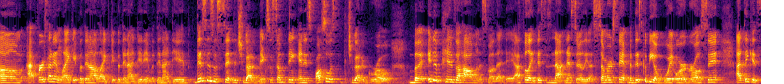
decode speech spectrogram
um, at first I didn't like it, but then I liked it, but then I didn't, but then I did. This is a scent that you gotta mix with something and it's also a scent that you gotta grow. But it depends on how I wanna smell that day. I feel like this is not necessarily a summer scent, but this could be a boy or a girl scent. I think it's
